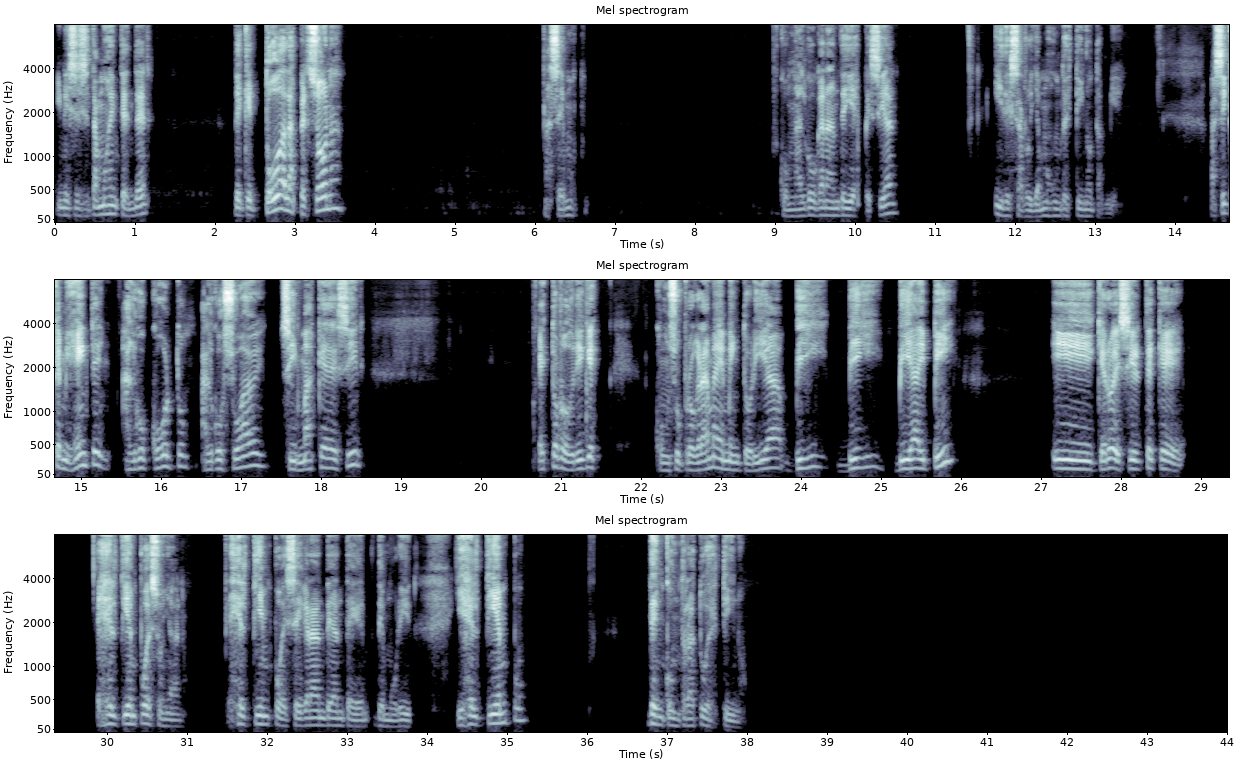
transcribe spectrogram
Y necesitamos entender de que todas las personas nacemos con algo grande y especial y desarrollamos un destino también. Así que mi gente, algo corto, algo suave, sin más que decir. Héctor Rodríguez con su programa de mentoría VIP y quiero decirte que es el tiempo de soñar, es el tiempo de ser grande antes de morir y es el tiempo de encontrar tu destino.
